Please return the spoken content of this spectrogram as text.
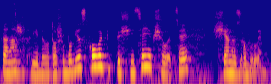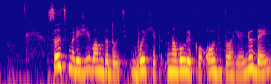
та наших відео. Тож обов'язково підпишіться, якщо ви це ще не зробили. Соцмережі вам дадуть вихід на велику аудиторію людей,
